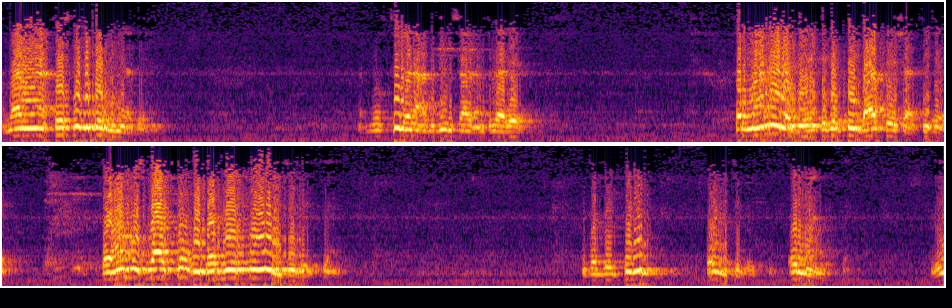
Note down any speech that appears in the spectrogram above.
ہمارے یہاں فیصلے کی کوئی بنیادیں ہیں مفتی بن عابدین صاحب رحمۃ اللہ فرمانے لگے کہ جب کوئی بات پیش آتی ہے تو ہم اس بات کو اوپر دیکھتے ہیں نیچے دیکھتے ہیں۔ اوپر دیکھتے ہیں اور نیچے دیکھتے ہیں اور مان دیتے ہیں۔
